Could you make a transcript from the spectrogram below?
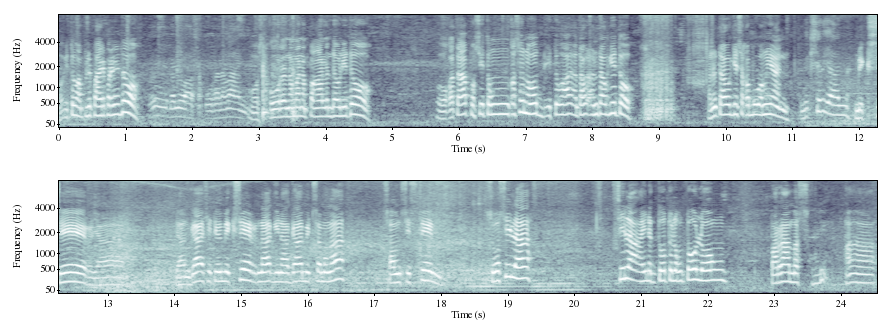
Oh, ito amplifier pa rin ito. Eh, dalawa, Sakura naman. Oh, Sakura naman ang pangalan daw nito. O katapos itong kasunod, ito ah, ang tawag, ang tawag dito. Anong tawag niya sa kabuuan yan? Mixer yan. Mixer, yan. Yan guys, ito yung mixer na ginagamit sa mga sound system. So sila, sila ay nagtutulong-tulong para mas ah,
